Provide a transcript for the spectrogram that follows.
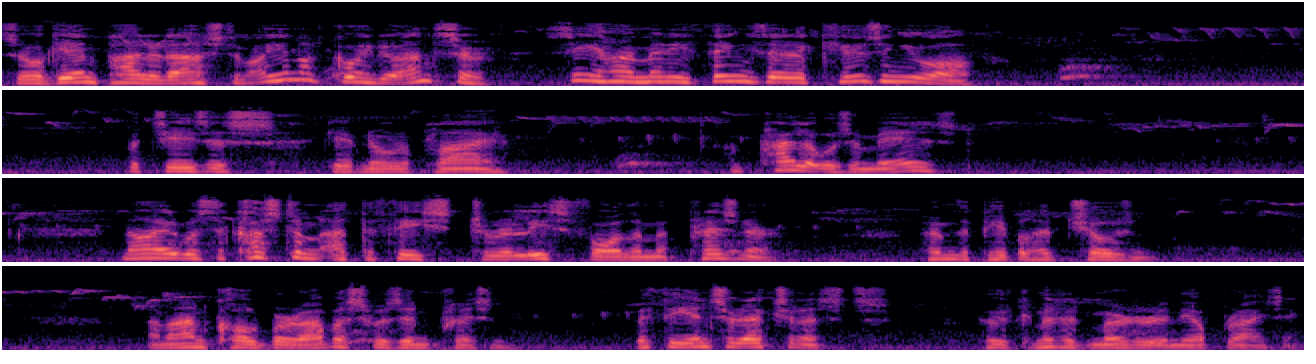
so again Pilate asked him, Are you not going to answer? See how many things they're accusing you of. But Jesus gave no reply, and Pilate was amazed. Now it was the custom at the feast to release for them a prisoner whom the people had chosen. A man called Barabbas was in prison with the insurrectionists who had committed murder in the uprising.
